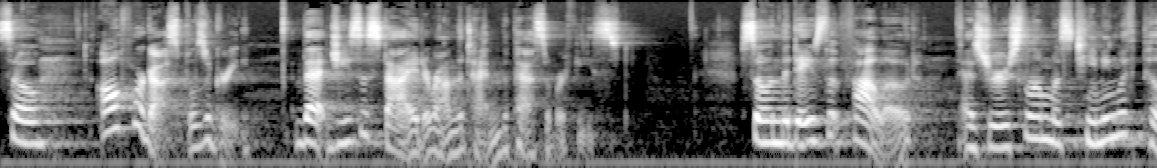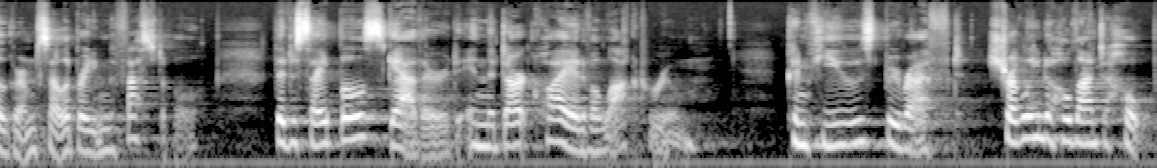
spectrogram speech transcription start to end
So, all four Gospels agree that Jesus died around the time of the Passover feast. So, in the days that followed, as Jerusalem was teeming with pilgrims celebrating the festival, the disciples gathered in the dark quiet of a locked room, confused, bereft, struggling to hold on to hope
